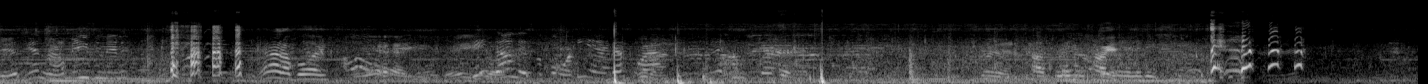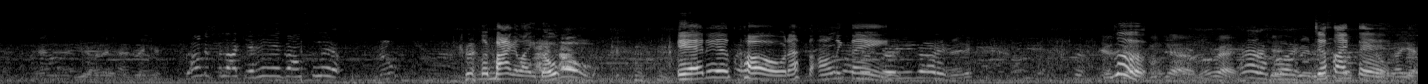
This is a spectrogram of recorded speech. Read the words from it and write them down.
Yeah, it's getting there. I'm easing in it. Atta boy. Yeah, He's done this before. He ain't. That's why. I'm scared. Good. Talk to me. Talk Look back like, nope. Yeah, it is cold. That's the only thing. You got it. Look, Good job. All right. Just like that. Alright,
